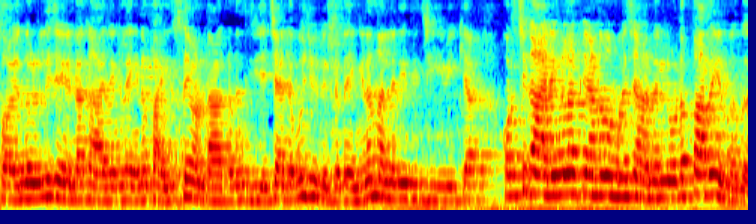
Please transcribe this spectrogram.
സ്വയം തൊഴിൽ ചെയ്യേണ്ട കാര്യങ്ങൾ എങ്ങനെ പൈസ ഉണ്ടാക്കണം ചെലവ് ചുരുക്കണം എങ്ങനെ നല്ല രീതിയിൽ ജീവിക്കാം. കുറച്ച് കാര്യങ്ങളൊക്കെയാണ് നമ്മൾ ചാനലിലൂടെ പറയുന്നത്.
